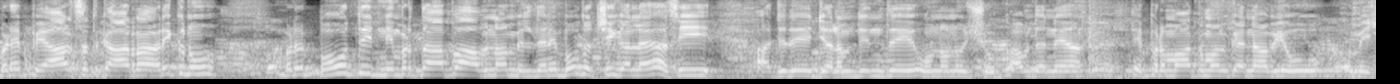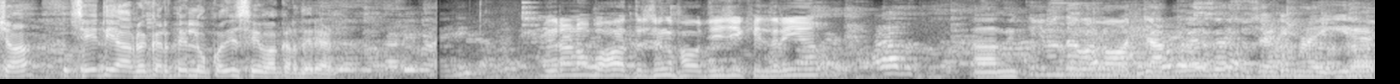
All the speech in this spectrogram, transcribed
ਬੜੇ ਪਿਆਰ ਸਤਿਕਾਰ ਨਾਲ ਹਰ ਇੱਕ ਨੂੰ ਬੜੇ ਬਹੁਤ ਹੀ ਨਿਮਰਤਾ ਭਾਵਨਾ ਮਿਲਦੇ ਨੇ। ਬਹੁਤ ਅੱਛੀ ਗੱਲ ਹੈ। ਅਸੀਂ ਅੱਜ ਦੇ ਜਨਮ ਦਿਨ ਤੇ ਉਹਨਾਂ ਨੂੰ ਸ਼ੁਭਕਾਮਨਾਵਾਂ ਦਿੰਦੇ ਹਾਂ ਤੇ ਪ੍ਰਮਾਤਮਾ ਨੂੰ ਕਹਿੰਦਾ ਵੀ ਉਹ ਹਮੇਸ਼ਾ ਸਿਹਤ ਯਾਬ ਕਰਦੇ ਲੋਕਾਂ ਦੀ ਸੇਵਾ ਕਰਦੇ ਰਹਿਣ। ਮੇਰਾ ਨਾਮ ਬਹਾਦਰ ਸਿੰਘ ਫੌਜੀ ਜੀ ਖਿਲਰੀ ਆ ਅ, ਮਿੰਕੂ ਜੀ ਬੰਦਾ ਵੱਲੋਂ ਜੱਬ ਵੈਲਫੇਅਰ ਸੁਸਾਇਟੀ ਬਣਾਈ ਗਈ ਹੈ।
